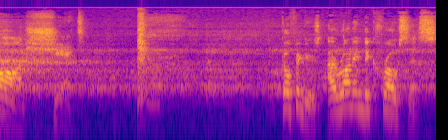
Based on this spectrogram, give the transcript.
Oh, shit. Go figures. I run into Krosis.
